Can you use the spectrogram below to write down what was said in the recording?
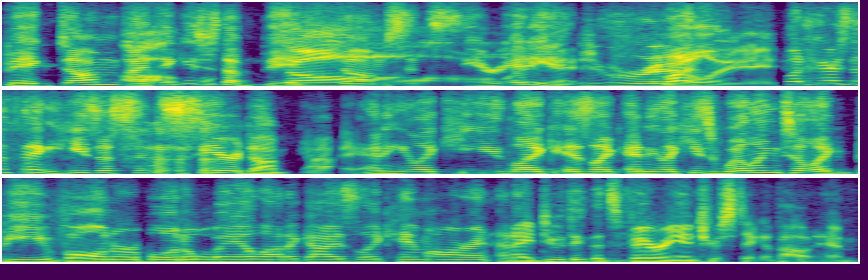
big dumb. I think he's oh, just a big dumb sincere idiot. really? But here's the thing: he's a sincere dumb guy, and he like he like is like and he like he's willing to like be vulnerable in a way a lot of guys like him aren't. And I do think that's very interesting about him.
